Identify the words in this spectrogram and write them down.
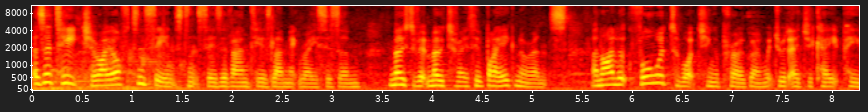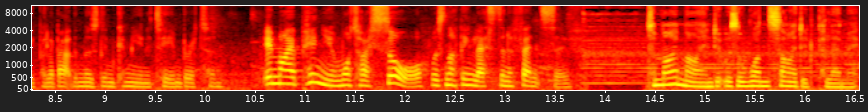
As a teacher, I often see instances of anti-Islamic racism, most of it motivated by ignorance, and I look forward to watching a programme which would educate people about the Muslim community in Britain. In my opinion, what I saw was nothing less than offensive. To my mind, it was a one-sided polemic.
